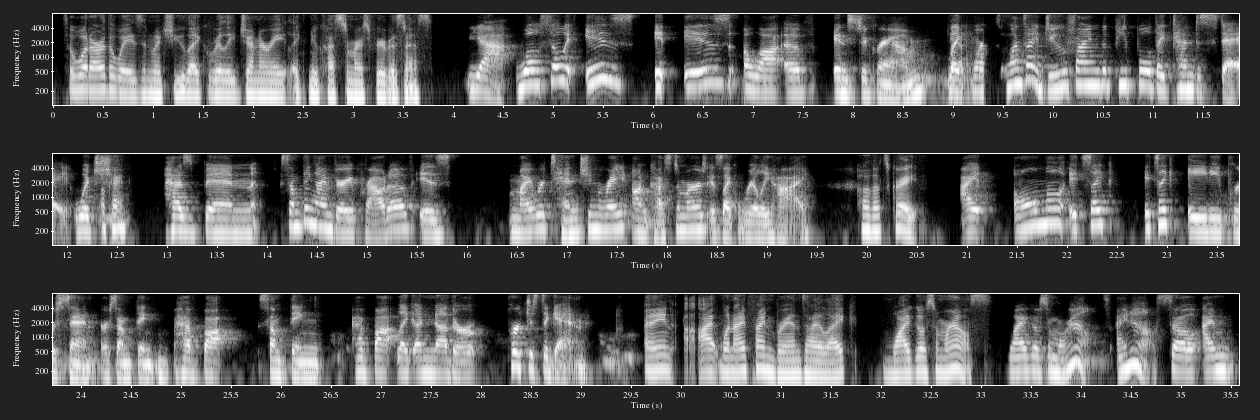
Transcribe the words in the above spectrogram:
So what are the ways in which you like really generate like new customers for your business? Yeah. Well, so it is it is a lot of Instagram. Like Yeah. once once I do find the people, they tend to stay, which Okay. has been something I'm very proud of is my retention rate on customers is like really high. Oh, that's great. I almost it's like it's like 80% or something have bought something have bought like another purchased again. I mean, I when I find brands I like, why go somewhere else? why go somewhere else? I know. So I'm,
